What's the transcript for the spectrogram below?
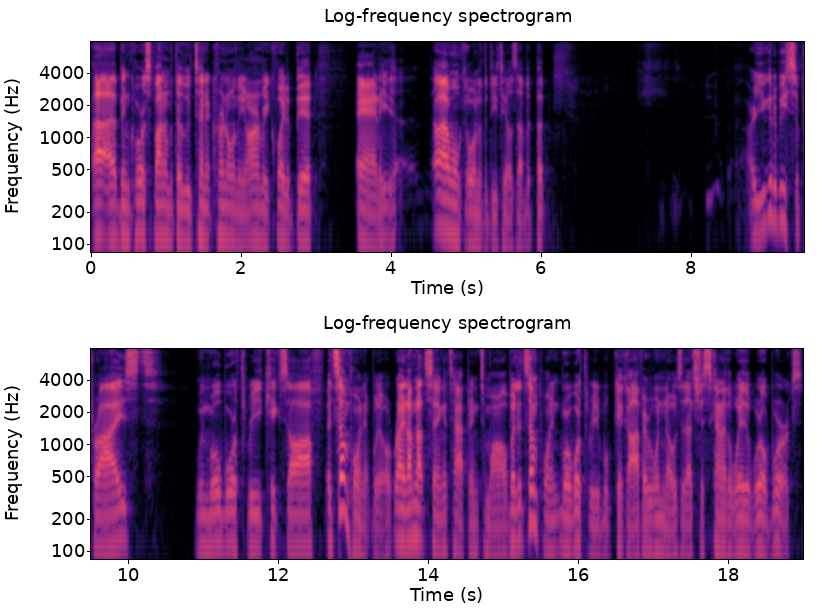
uh, I've been corresponding with the lieutenant colonel in the army quite a bit, and he. I won't go into the details of it, but are you going to be surprised when World War III kicks off? At some point, it will, right? I'm not saying it's happening tomorrow, but at some point, World War III will kick off. Everyone knows that. That's just kind of the way the world works.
